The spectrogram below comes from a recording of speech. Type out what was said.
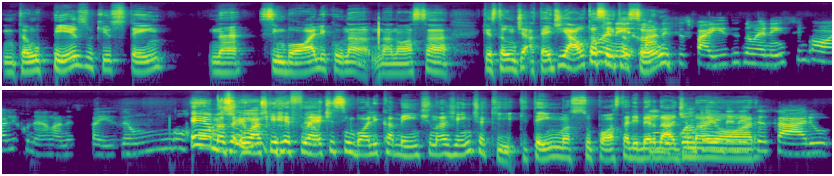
Então, o peso que isso tem, né, simbólico na, na nossa questão de até de Não é nem- autoaceitação. lá nesses países não é nem simbólico, né? Lá nesses países é um horror. É, mas eu Sim. acho que reflete simbolicamente na gente aqui, que tem uma suposta Sim, liberdade o quanto ainda maior. é necessário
